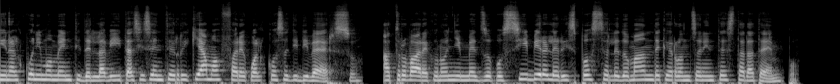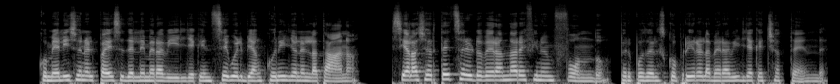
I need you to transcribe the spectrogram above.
in alcuni momenti della vita si sente il richiamo a fare qualcosa di diverso, a trovare con ogni mezzo possibile le risposte alle domande che ronzano in testa da tempo, come Alice nel Paese delle Meraviglie che insegue il bianconiglio nella tana si ha la certezza di dover andare fino in fondo per poter scoprire la meraviglia che ci attende.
